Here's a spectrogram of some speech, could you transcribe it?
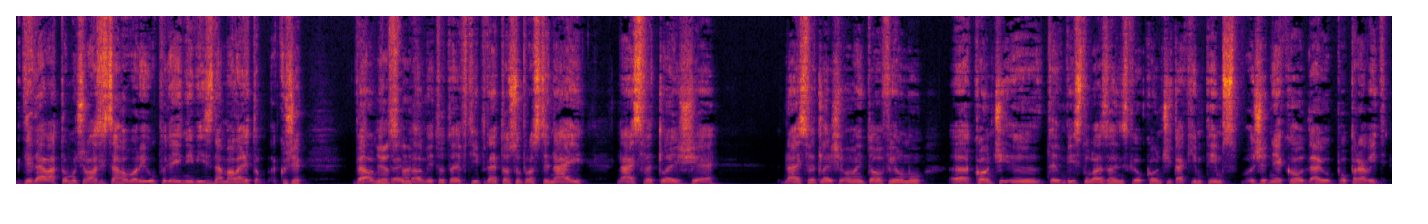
kde dáva tomu, čo vlastne sa hovorí úplne iný význam, ale je to akože veľmi, to je, veľmi toto je vtipné, to sú proste naj, najsvetlejšie najsvetlejšie momenty toho filmu. E, končí, e, ten výstup Lazarinského končí takým tým, že niekoho dajú popraviť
